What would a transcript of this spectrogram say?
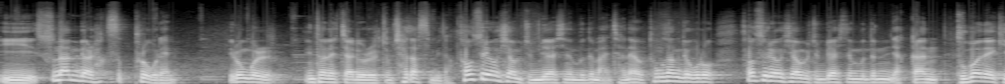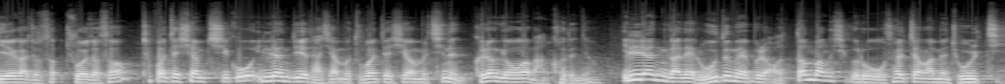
이 순환별 학습 프로그램 이런 걸 인터넷 자료를 좀 찾았습니다. 서술형 시험 준비하시는 분들 많잖아요. 통상적으로 서술형 시험을 준비하시는 분들은 약간 두 번의 기회가 주어져서 첫 번째 시험 치고 1년 뒤에 다시 한번 두 번째 시험을 치는 그런 경우가 많거든요. 1년간의 로드맵을 어떤 방식으로 설정하면 좋을지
